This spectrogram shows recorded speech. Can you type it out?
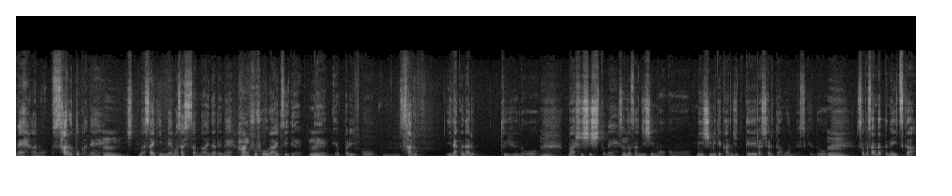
ねあの猿とかね、うん。まあ、最近ね正志さんの間でね、はい。訃報が相次いで、うん。でやっぱりこう、うん、猿いなくなるというのを、うん。まあひしひしとね佐田さん自身も、お身に染みて感じていらっしゃるとは思うんですけど、うん。佐田さんだってねいつか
